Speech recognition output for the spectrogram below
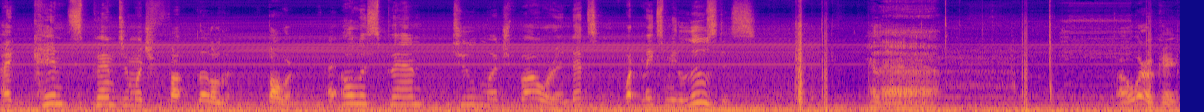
I can't spend too much power. I always spend too much power, and that's what makes me lose this. Hello! Oh, we're okay.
